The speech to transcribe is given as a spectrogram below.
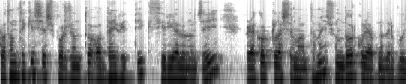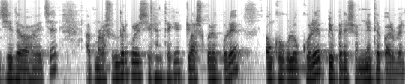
প্রথম থেকে শেষ পর্যন্ত অধ্যায়ভিত্তিক সিরিয়াল অনুযায়ী রেকর্ড ক্লাসের মাধ্যমে সুন্দর করে আপনাদের বুঝিয়ে দেওয়া হয়েছে। আপনারা সুন্দর করে সেখান থেকে ক্লাস করে করে অঙ্কগুলো করে প্রিপারেশন নিতে পারবেন।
